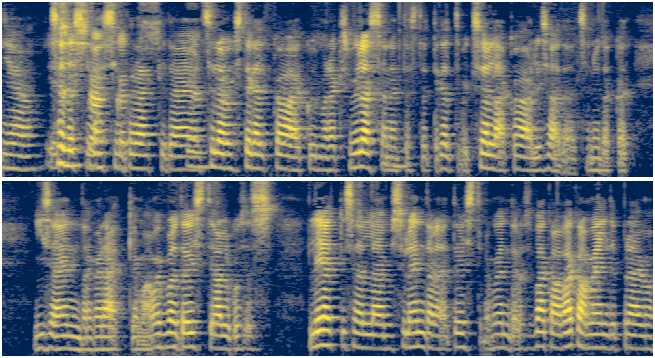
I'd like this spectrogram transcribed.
jaa, Ja sellest ma tahtsin ka hakkad- rääkida, jah. et selle võiks tegelikult ka, kui me rääkisime ülesannetest, et tegelikult võiks selle ka lisada, et sa nüüd hakkad iseendaga rääkima, võib-olla tõesti alguses leiadki selle, mis sulle endale tõesti nagu endale väga-väga meeldib praegu.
